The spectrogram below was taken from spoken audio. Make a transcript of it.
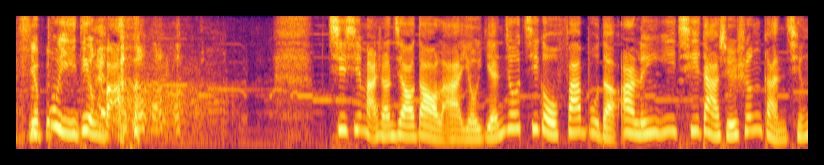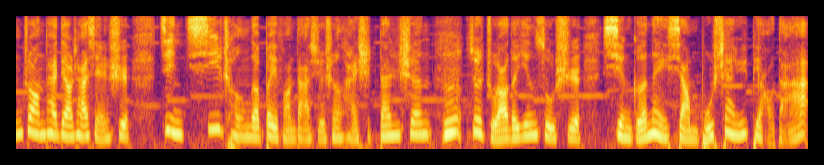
子。也不一定吧。七夕马上就要到了啊！有研究机构发布的二零一七大学生感情状态调查显示，近七成的被访大学生还是单身。嗯，最主要的因素是性格内向，不善于表达；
